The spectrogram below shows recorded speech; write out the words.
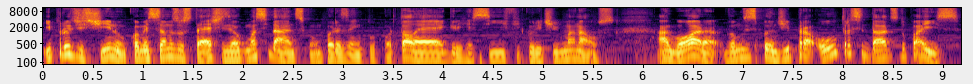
E para o destino, começamos os testes em algumas cidades, como por exemplo Porto Alegre, Recife, Curitiba e Manaus. Agora, vamos expandir para outras cidades do país.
